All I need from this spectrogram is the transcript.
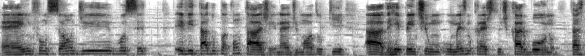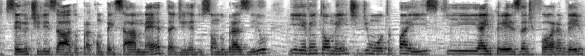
é, em função de você evitar dupla contagem, né? De modo que, ah, de repente, um, o mesmo crédito de carbono está sendo utilizado para compensar a meta de redução do Brasil e, eventualmente, de um outro país que a empresa de fora veio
